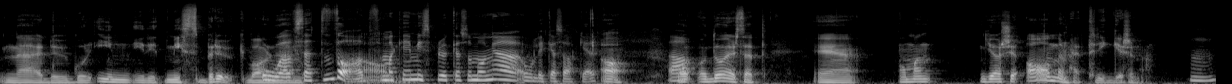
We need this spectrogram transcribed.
när du går in i ditt missbruk. Var Oavsett vad, Ja. för man kan ju missbruka så många olika saker. Ja, Ja. Och, och då är det så att eh, om man gör sig av med de här triggerserna, Mm.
